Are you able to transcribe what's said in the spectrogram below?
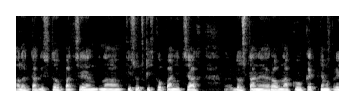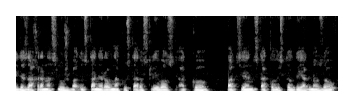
ale takisto pacient na Kisúckých kopaniciach dostane rovnakú, keď k nemu príde záchranná služba, dostane rovnakú starostlivosť ako pacient s takou istou diagnózou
